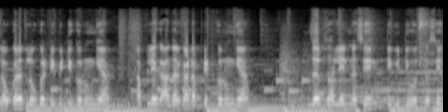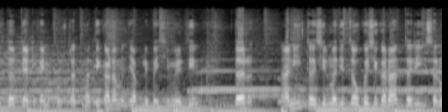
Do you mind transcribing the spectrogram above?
लवकरात लवकर डीबीटी करून घ्या. आपले आधार कार्ड अपडेट करून घ्या. जर झाले नसेल डीबीटी होत नसेल तर त्या ठिकाणी पोस्टात खाते काढा म्हणजे आपले पैसे मिळतील. तर आणि तहसीलमध्ये चौकशी करा तरी सर्व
